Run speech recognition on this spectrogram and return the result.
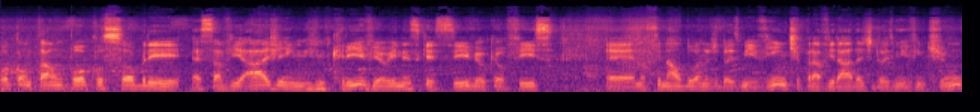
vou contar um pouco sobre essa viagem incrível e inesquecível que eu fiz é, no final do ano de 2020 para a virada de 2021.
